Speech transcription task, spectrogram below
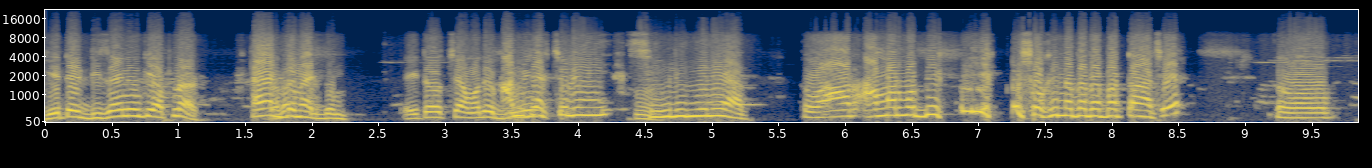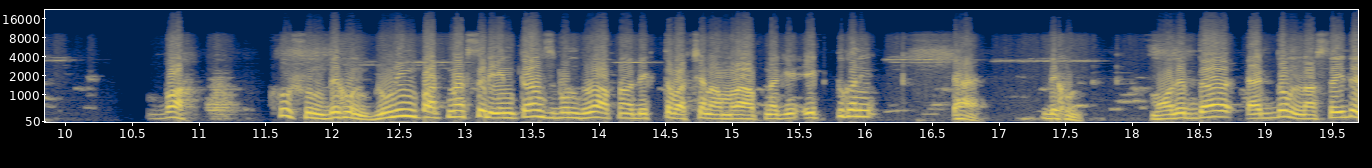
গেটের ডিজাইনও কি আপনার? একদম একদম। এইটা হচ্ছে আমাদের আমি অ্যাকচুয়ালি সিভিল ইঞ্জিনিয়ার তো আর আমার মধ্যে একটু একটু শৌখিনতা ব্যাপারটা আছে। তো বাহ খুব সুন্দর। দেখুন ব্লুমিং পার্টনার্স এর এন্ট্রান্স বন্ধুরা আপনারা দেখতে পাচ্ছেন আমরা আপনাকে একটুখানি হ্যাঁ দেখুন মহাদেবদার একদম নার্সারিতে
